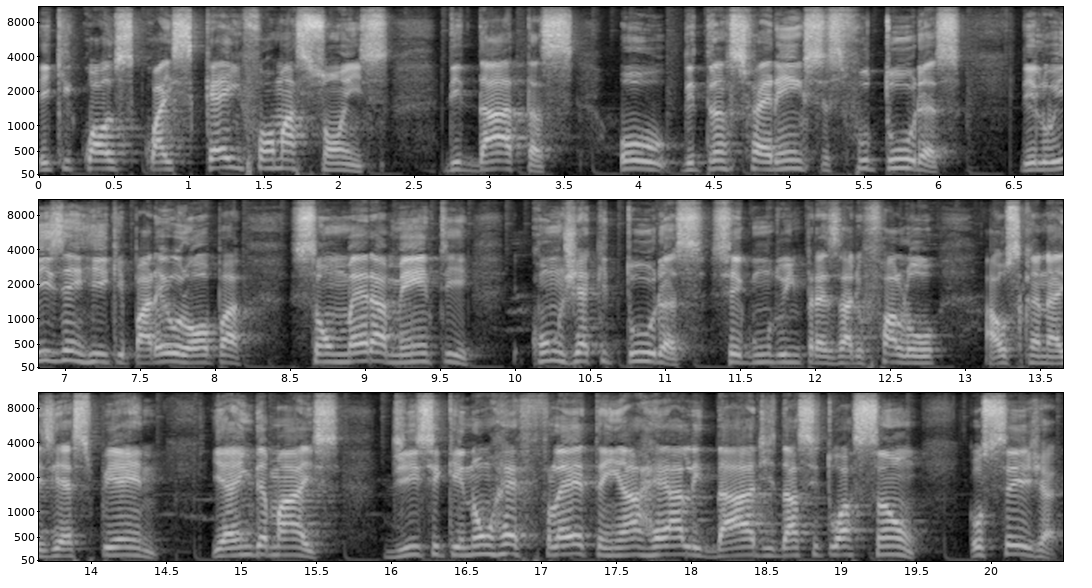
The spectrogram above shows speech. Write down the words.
e que quais, quaisquer informações de datas ou de transferências futuras de Luiz Henrique para a Europa são meramente conjecturas, segundo o empresário falou aos canais ESPN. E ainda mais, disse que não refletem a realidade da situação. Ou seja,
